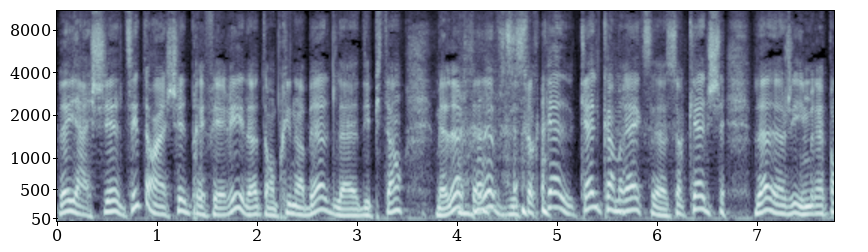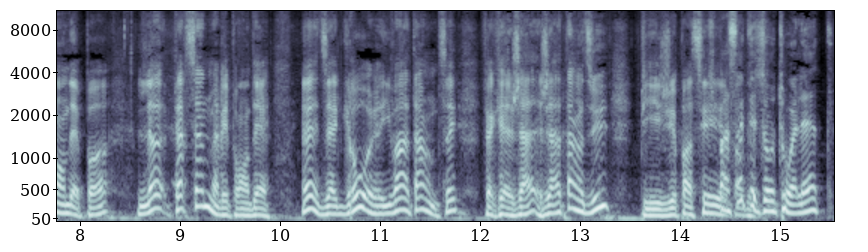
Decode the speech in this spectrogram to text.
là, il y a Achille. Tu sais, ton Achille préféré, là, ton prix Nobel de la- des pitons. Mais là, j'étais là, je dis, sur quel, quel Comrex, là, sur quel, là, là, il me répondait pas. Là, personne me répondait. Là, il disait, le gros, il va attendre, tu sais. Fait que j'ai j'ai attendu, puis j'ai passé. Je pensais que t'étais aux toilettes.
